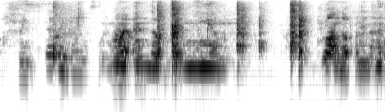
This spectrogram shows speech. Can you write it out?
I think we might end up getting the um blind up in a minute.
